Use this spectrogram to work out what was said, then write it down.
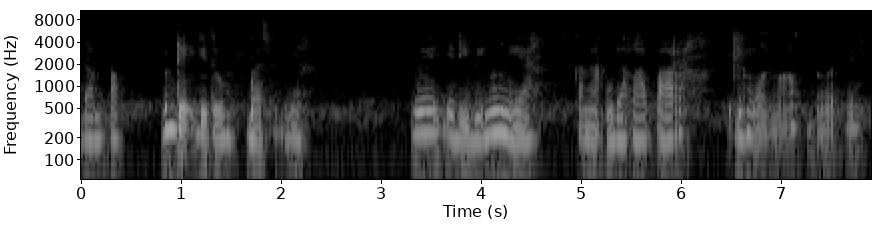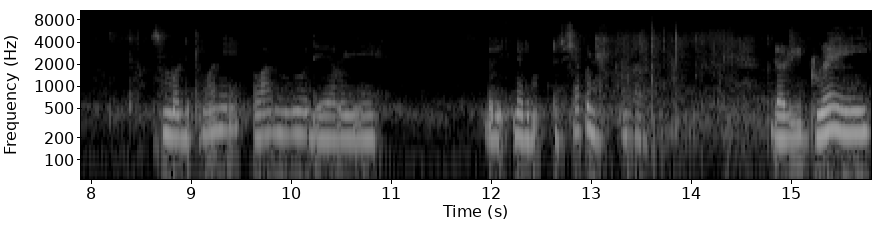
dampak gede gitu bahasanya. Gue jadi bingung nih ya karena udah lapar jadi mohon maaf banget nih. Sambil ditemani lagu dari dari dari dari siapa nih? Bentar. Dari Grey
